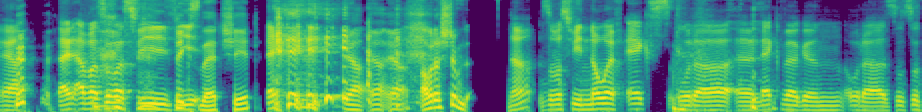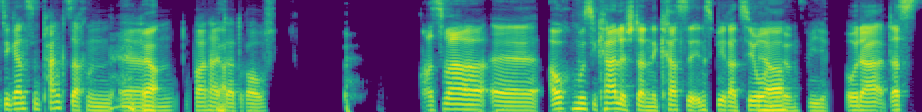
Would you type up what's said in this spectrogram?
ja, nein, aber sowas wie, Fix wie that shit. Ja, ja, ja. Aber das stimmt. ne? Sowas wie NoFX oder äh, Lagwagon oder so, so die ganzen Punk-Sachen ähm, Ja. waren halt Ja. da drauf. Es war äh, auch musikalisch dann eine krasse Inspiration Ja. irgendwie. Oder das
